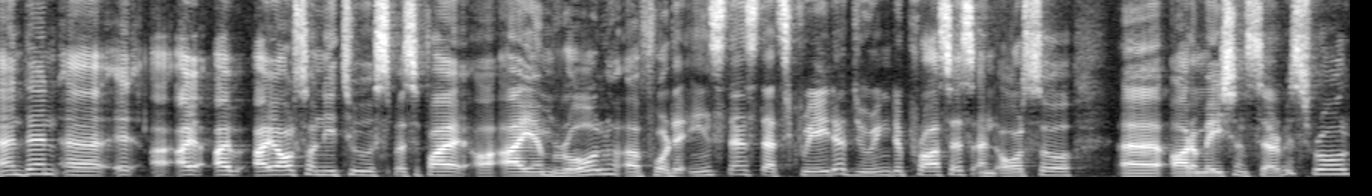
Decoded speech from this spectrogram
And then uh, I, I, I, also need to specify IAM role uh, for the instance that's created during the process and also uh, automation service role,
